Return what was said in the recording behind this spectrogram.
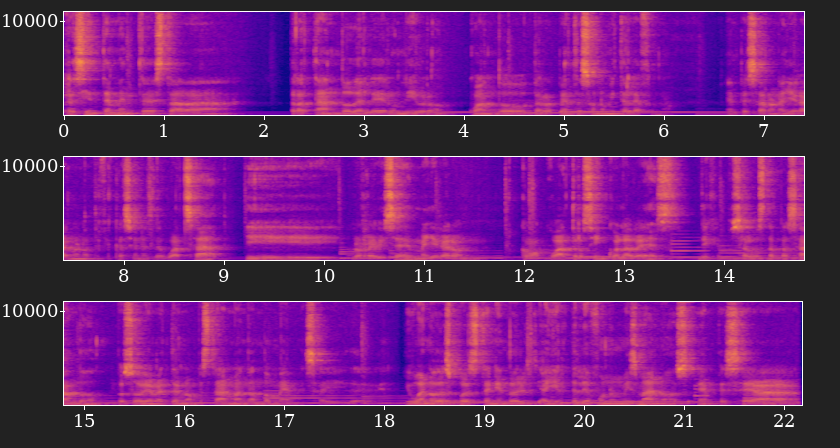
Recientemente estaba tratando de leer un libro cuando de repente sonó mi teléfono. Empezaron a llegarme notificaciones de WhatsApp y lo revisé, me llegaron como cuatro o cinco a la vez. Dije, pues algo está pasando. Pues obviamente no, me estaban mandando memes ahí. Y bueno, después teniendo ahí el teléfono en mis manos, empecé a...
